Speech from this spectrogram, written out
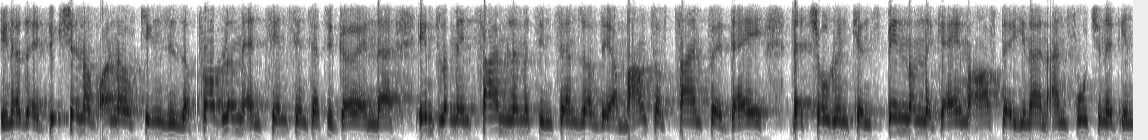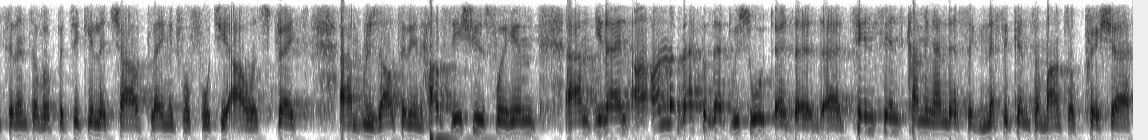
you know the addiction of Honor of Kings is a problem, and Tencent had to go and uh, implement time limits in terms of the amount of time per day that children can spend on the game after you know an unfortunate incident of a particular child playing it for 40 hours straight um, resulted in health issues for him. Um, you know, and on the back of that, we saw uh, uh, uh Tencent coming under significant amounts of pressure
